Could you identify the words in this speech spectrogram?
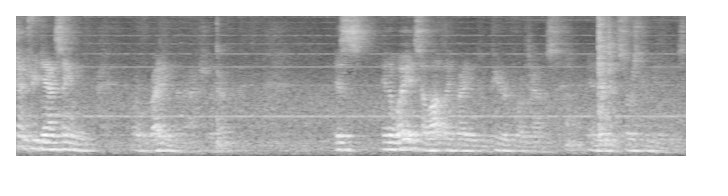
country dancing, or writing them actually, is, in a way, it's a lot like writing computer programs in open source communities.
